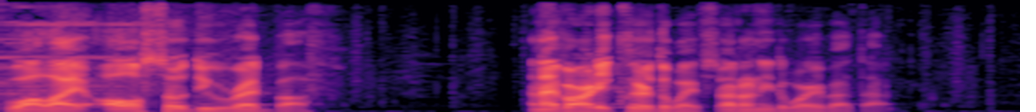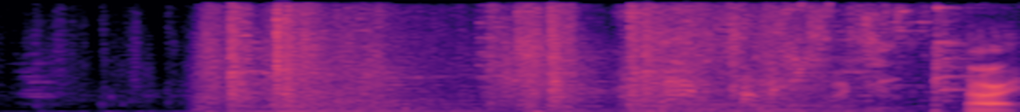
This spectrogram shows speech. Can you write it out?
while I also do red buff. And I've already cleared the wave, so I don't need to worry about that. All right.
